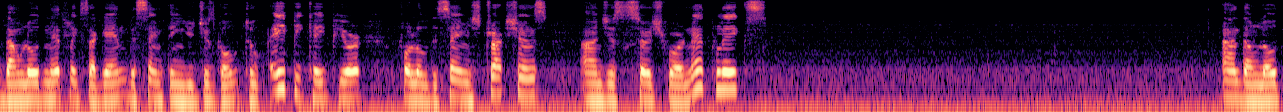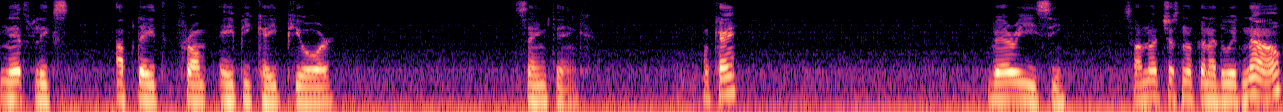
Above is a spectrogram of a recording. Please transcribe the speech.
download Netflix again the same thing. You just go to APK Pure follow the same instructions and just search for Netflix. And download Netflix update from APK Pure same thing. Okay? Very easy. So I'm not just not gonna do it now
